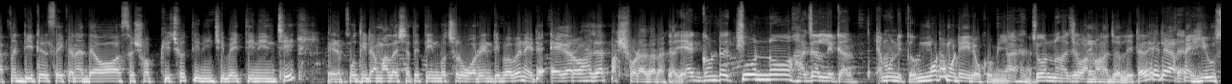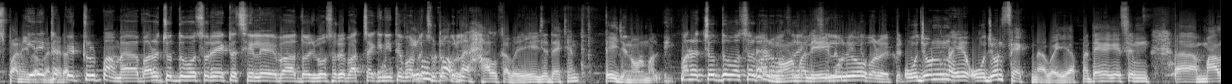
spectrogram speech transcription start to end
আপনার ডিটেলস এখানে দেওয়া আছে সবকিছু তিন ইঞ্চি বাই তিন ইঞ্চি। এর প্রতিটা মালের সাথে তিন বছর ওয়ারেন্টি পাবেন। এটা এগারো হাজার পাঁচশো টাকা রাখা যায়। এক ঘন্টায় চুয়ান্ন হাজার লিটার এমনই তো? মোটামুটি এরকমই। হ্যাঁ, হ্যাঁ, 54,000 চুয়ান্ন হাজার লিটার। এটা আপনি হিউজ পানি পাবেন। একটা এটা। পেট্রোল পাম্প বারো চোদ্দ বছরের একটা ছেলে বা দশ বছরের বাচ্চাকে নিতে পারবে ছোট আপনার হালকা ভাই এই যে দেখেন এই যে নর্মালি মানে চোদ্দ বছর নর্মালি পেট্রোল। ওজন ওজন ফ্যাক্ট না ভাই। আপনার দেখা গেছে মাল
